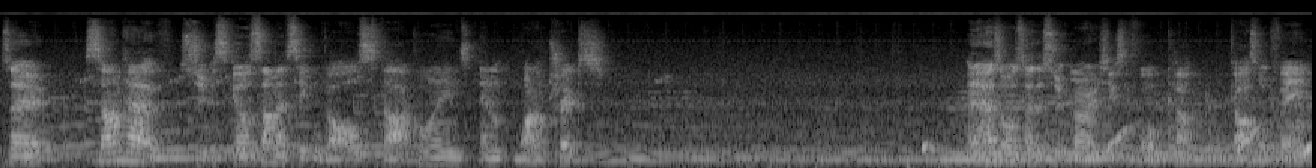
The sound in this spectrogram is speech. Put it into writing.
So, some have super skills, some have second goals, star coins, and one-up tricks. Also the Super Mario 64 ca castle theme.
